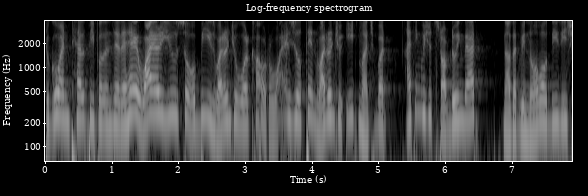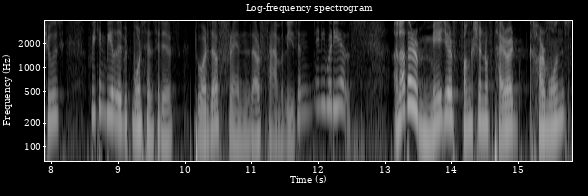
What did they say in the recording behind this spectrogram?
to go and tell people and say that, hey, why are you so obese? Why don't you work out? Or why are you so thin? Why don't you eat much? But I think we should stop doing that. Now that we know about these issues, we can be a little bit more sensitive towards our friends, our families, and anybody else. Another major function of thyroid hormones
